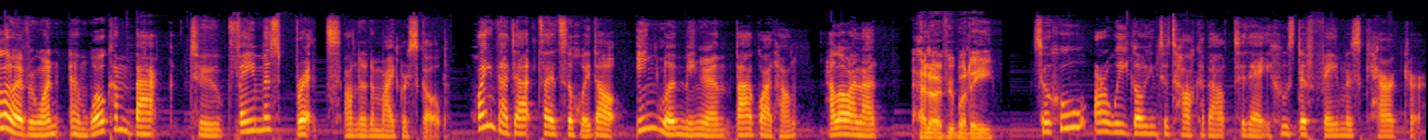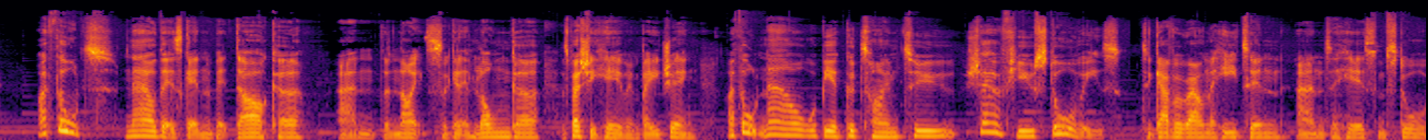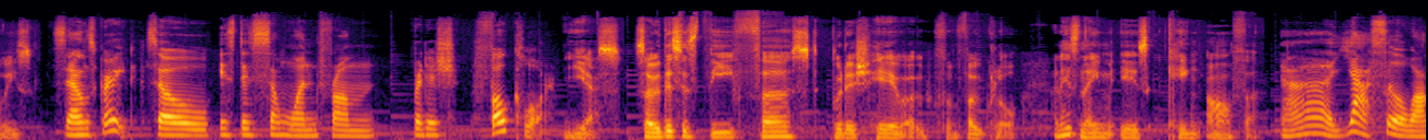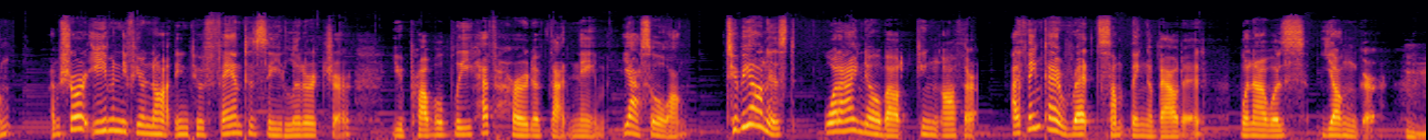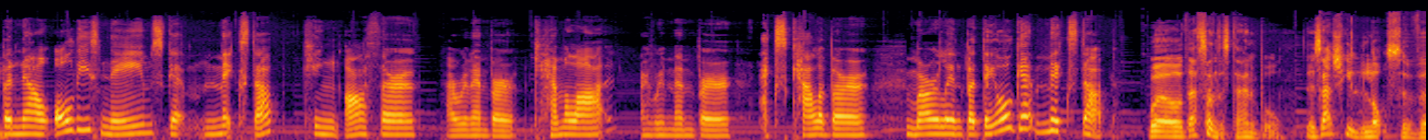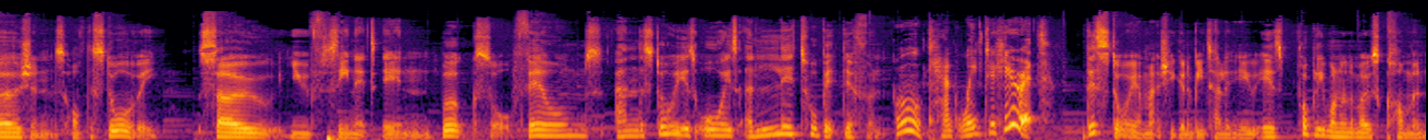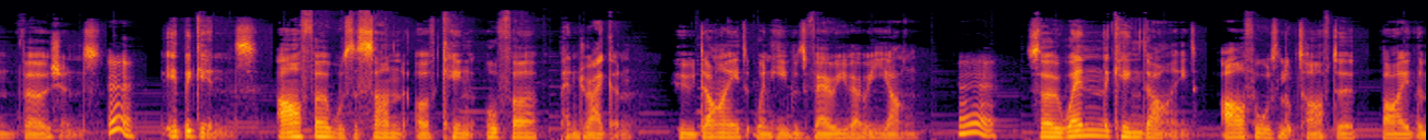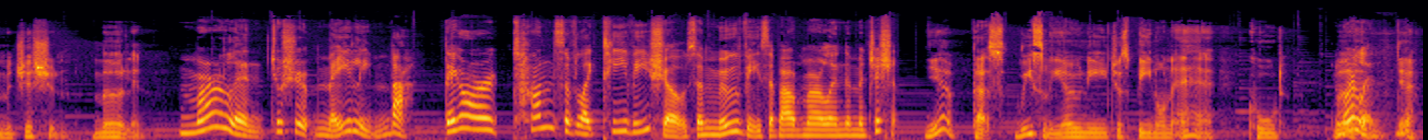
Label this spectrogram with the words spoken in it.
Hello, everyone, and welcome back to Famous Brits Under the Microscope. 欢迎大家再次回到英伦名人八卦堂。Hello, Alan. Hello, everybody. So, who are we going to talk about today? Who's the famous character? I thought now that it's getting a bit darker and the nights are getting longer, especially here in Beijing, I thought now would be a good time to share a few stories, to gather around the heating and to hear some stories. Sounds great. So, is this someone from British folklore? Yes. So this is the first British hero from folklore, and his name is King Arthur. Ah, 亚瑟王. I'm sure even if you're not into fantasy literature, you probably have heard of that name, 亚瑟王. To be honest, what I know about King Arthur, I think I read something about it when I was younger. Mm-hmm. But now all these names get mixed up. King Arthur, I remember Camelot, I remember Excalibur, Merlin, but they all get mixed up. Well, that's understandable. There's actually lots of versions of the story. So you've seen it in books or films, and the story is always a little bit different. Ooh, can't wait to hear it. This story I'm actually going to be telling you is probably one of the most common versions. It begins Arthur was the son of King Uther Pendragon, who died when he was very, very young. So when the king died, Arthur was looked after by the magician Merlin. Merlin 就是梅林吧? There are tons of like TV shows and movies about Merlin the magician. Yeah, that's recently only just been on air called Merlin. Yeah.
